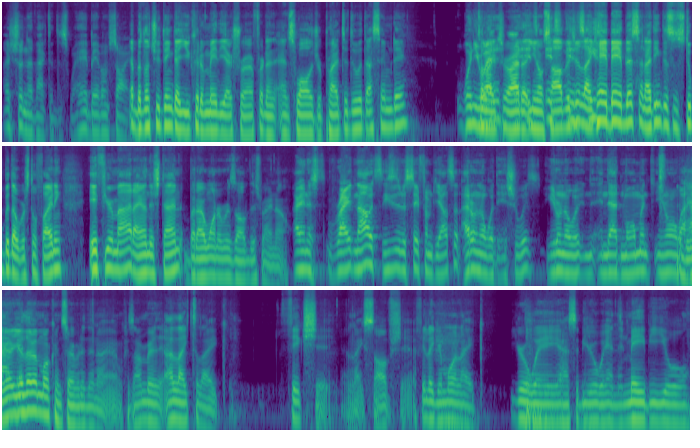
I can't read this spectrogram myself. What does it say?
I shouldn't have acted this way. Hey, babe, I'm sorry. Yeah, but don't you think that you could have made the extra effort and, and swallowed your pride to do it that same day? When you to like it, try to you know it's- salvage it. it's Like, easy- hey, babe, listen, I think this is stupid that we're still fighting. If you're mad, I understand, but I want to resolve this right now. I understand. Right now, it's easy to say from the outset. I don't know what the issue is. You don't know in, in that moment. You don't know what you're, happened. you're a little more conservative than I am because I'm really I like to like fix shit and like solve shit. I feel like you're more like your way it has to be your way, and then maybe you'll.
